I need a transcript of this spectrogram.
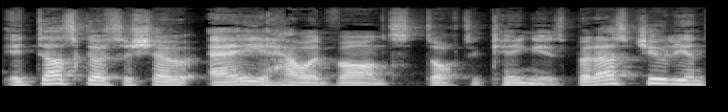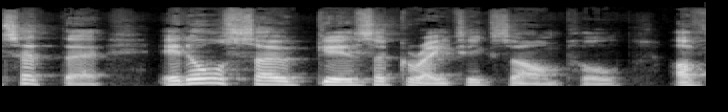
it does go to show a how advanced Dr. King is, but as Julian said there, it also gives a great example of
